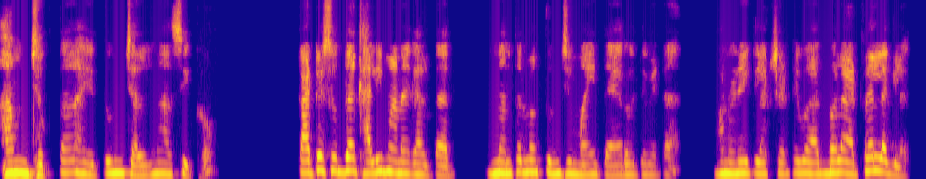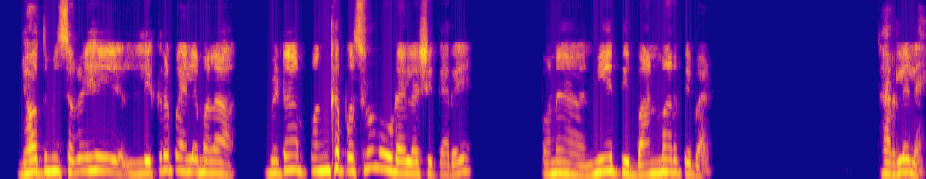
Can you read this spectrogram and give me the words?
हम झुकता है तुम चलना सिखो. काटे सुद्धा खाली माना घालतात. नंतर मग तुमची माई तयार होते बेटा. म्हणून एक लक्षात ठेवा आज मला आठवायला लागलं. जेव्हा तुम्ही सगळे हे लेकरं पाहिले मला बेटा पंख पसरून उडायला शिका रे पण नियती बाण मारते बाळ. ठरलेलं आहे.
